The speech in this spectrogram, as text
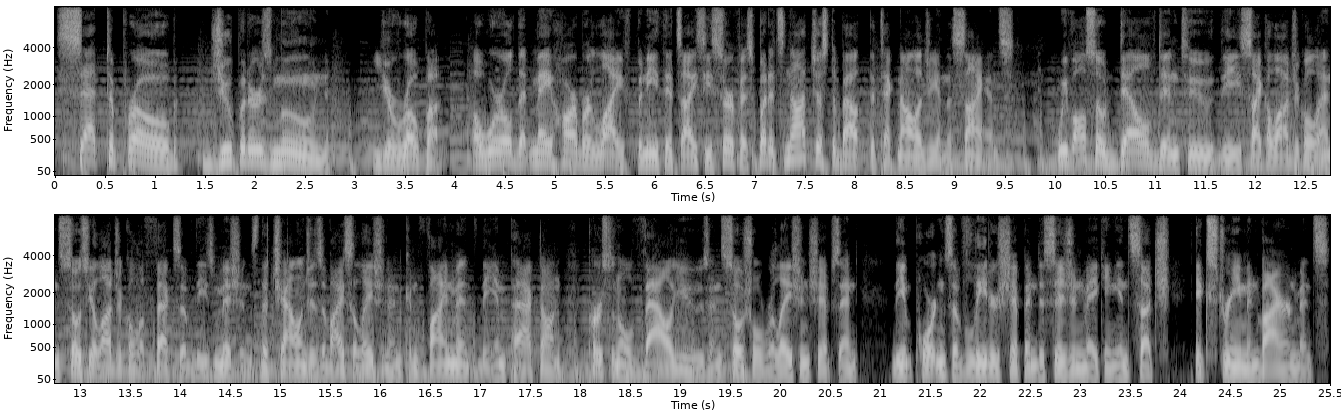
set to probe Jupiter's moon, Europa a world that may harbor life beneath its icy surface, but it's not just about the technology and the science. We've also delved into the psychological and sociological effects of these missions, the challenges of isolation and confinement, the impact on personal values and social relationships, and the importance of leadership and decision-making in such extreme environments.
